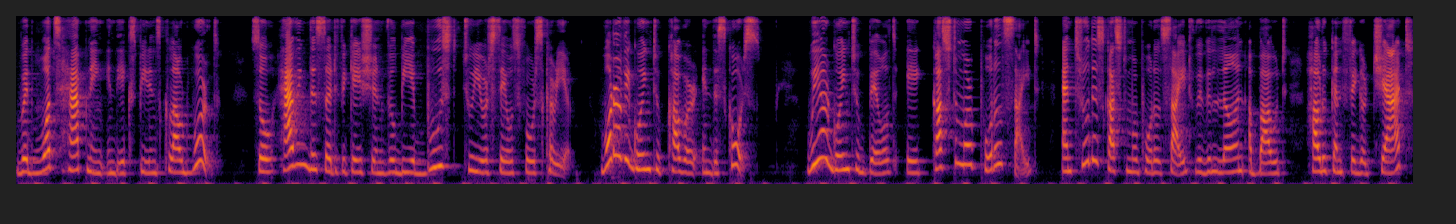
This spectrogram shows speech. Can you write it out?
with what's happening in the Experience Cloud world. So having this certification will be a boost to your Salesforce career. What are we going to cover in this course? We are going to build a customer portal site and through this customer portal site, we will learn about how to configure chat.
